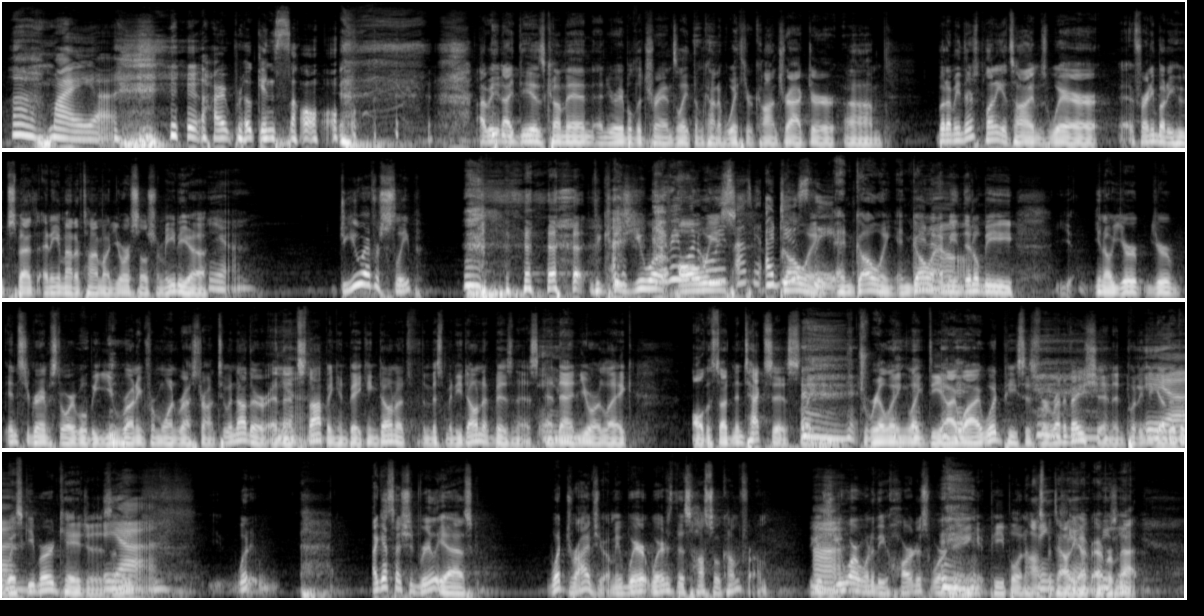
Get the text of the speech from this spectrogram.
uh, my uh, heartbroken soul. I mean, ideas come in and you're able to translate them kind of with your contractor. Um, but I mean, there's plenty of times where, uh, for anybody who spends any amount of time on your social media, yeah. do you ever sleep? because you are Everyone always, always me. I do going sleep. and going and going. I, mean, it'll be, you know, your your Instagram story will be you running from one restaurant to another, and then stopping and baking donuts for the Miss Mini Donut business, and then you're like. All of a sudden in Texas, like drilling like DIY wood pieces for renovation and putting together the whiskey bird cages. I mean, yeah. what I guess I should really ask, what drives you? I mean, where where does this hustle come from? because you are one of the hardest working people in hospitality. I've ever met.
